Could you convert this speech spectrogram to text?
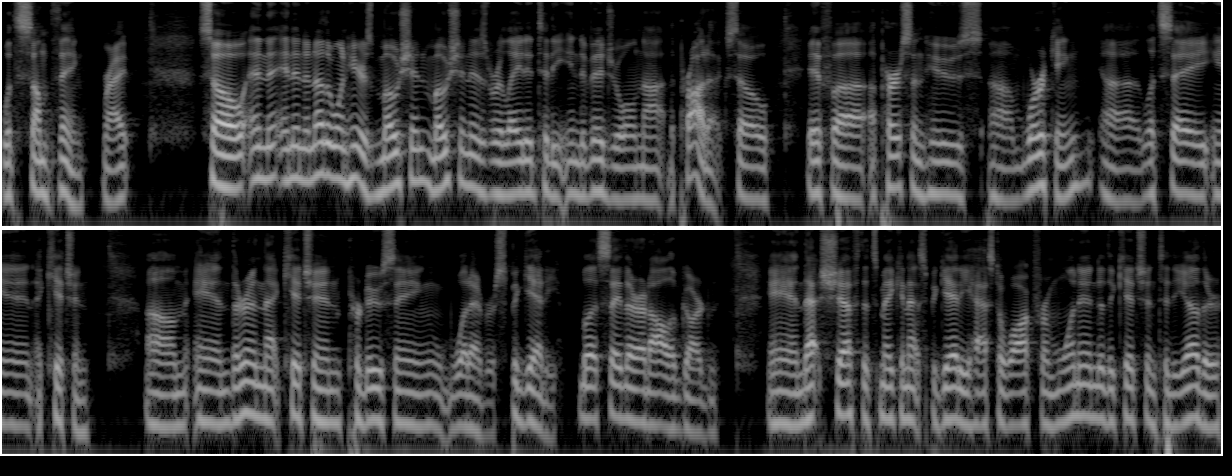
with something, right? So, and and then another one here is motion. Motion is related to the individual, not the product. So, if uh, a person who's um, working, uh, let's say in a kitchen, um, and they're in that kitchen producing whatever spaghetti, let's say they're at Olive Garden, and that chef that's making that spaghetti has to walk from one end of the kitchen to the other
